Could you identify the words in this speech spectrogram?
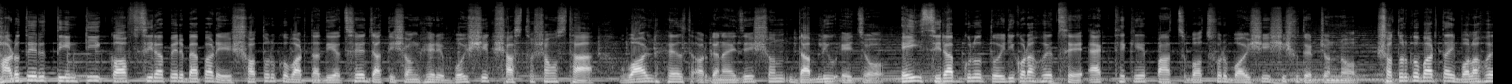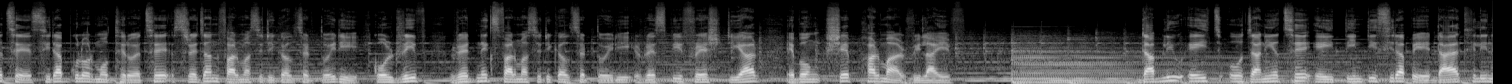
ভারতের তিনটি কফ সিরাপের ব্যাপারে সতর্কবার্তা দিয়েছে জাতিসংঘের বৈশ্বিক স্বাস্থ্য সংস্থা ওয়ার্ল্ড হেলথ অর্গানাইজেশন ডাব্লিউএইচও। এই সিরাপগুলো তৈরি করা হয়েছে এক থেকে পাঁচ বছর বয়সী শিশুদের জন্য। সতর্কবার্তায় বলা হয়েছে, সিরাপগুলোর মধ্যে রয়েছে স্রেজান ফার্মাসিউটিক্যালসের তৈরি কোল্ড্রিফ রেডনেক্স ফার্মাসিউটিক্যালসের তৈরি রেসপি ফ্রেশ টিয়ার এবং শেপ ফার্মার রিলাইভ। ডাব্লিউএইচও জানিয়েছে, এই তিনটি সিরাপে ডায়াথিলিন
